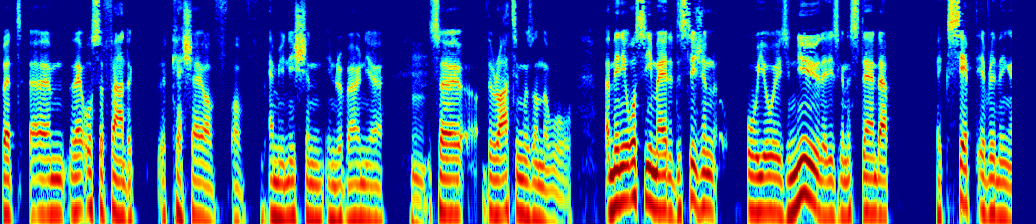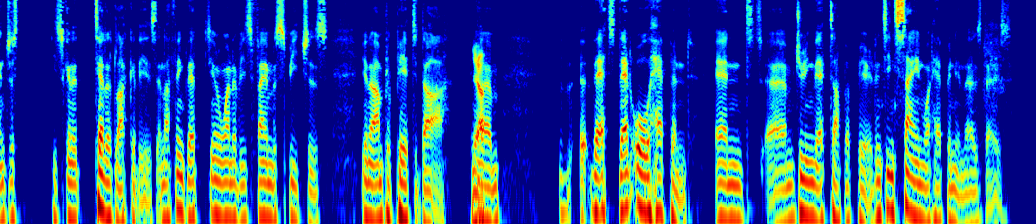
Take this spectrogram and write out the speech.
But um, they also found a, a cache of of ammunition in Rivonia, so the writing was on the wall. And then he also made a decision, or he always knew that he's going to stand up, accept everything, and just he's going to tell it like it is. And I think that you know one of his famous speeches, you know, I'm prepared to die. Yeah. Um, th- that's that all happened and um, during that type of period. It's insane what happened in those days.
